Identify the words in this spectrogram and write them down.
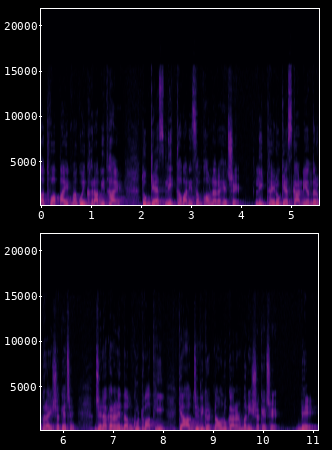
અથવા પાઇપમાં કોઈ ખરાબી થાય, તો ગેસ લીક થવાની સંભાવના રહે છે. લીક થયેલો ગેસ કારની અંદર ભરાઈ શકે છે, જેના કારણે દમ ઘૂંટવાથી કે આગ જેવી ઘટનાઓનું કારણ બની શકે છે. બે,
